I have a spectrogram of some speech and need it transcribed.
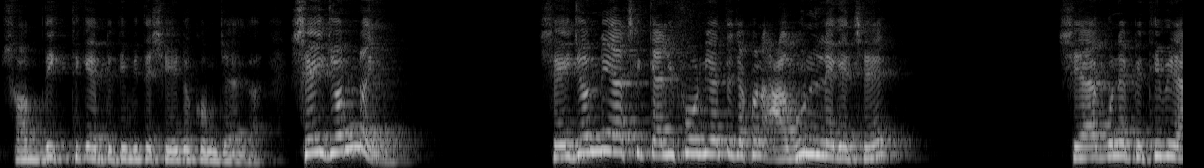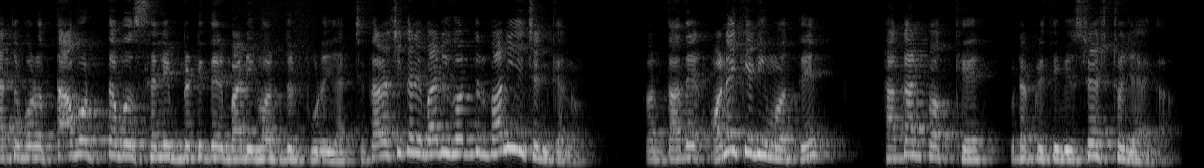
সব দিক থেকে পৃথিবীতে সেই রকম জায়গা। সেই জন্যই সেই জন্যই আজকে ক্যালিফোর্নিয়াতে যখন আগুন লেগেছে, সে আগুনে পৃথিবীর এত বড় তাবর তাবর সেলিব্রিটিদের বাড়িঘরদর পুড়ে যাচ্ছে। তারা সেখানে বাড়িঘরদর বানিয়েছেন কেন? কারণ তাদের অনেকেরই মতে থাকার পক্ষে ওটা পৃথিবীর শ্রেষ্ঠ জায়গা।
